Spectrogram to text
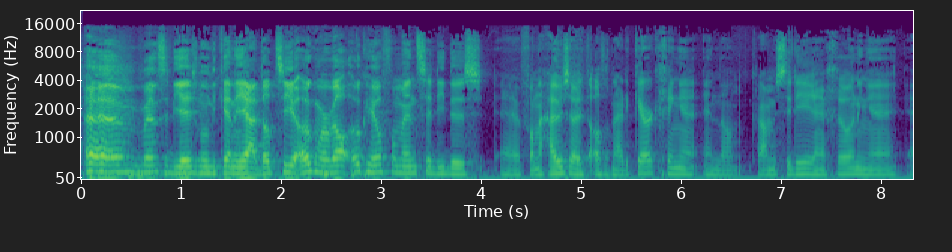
Ehm, mensen die Jezus nog niet kennen, ja, dat zie je ook. Maar wel ook heel veel mensen die dus eh, van huis uit altijd naar de kerk gingen. En dan kwamen studeren in Groningen. eh,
